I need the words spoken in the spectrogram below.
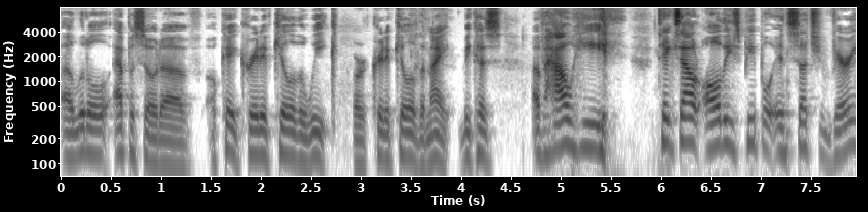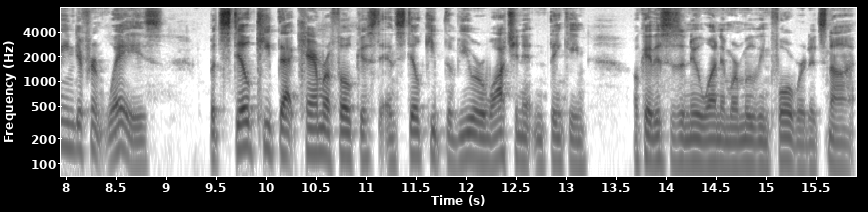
a little episode of okay, creative kill of the week or creative kill of the night because of how he takes out all these people in such varying different ways, but still keep that camera focused and still keep the viewer watching it and thinking, okay, this is a new one and we're moving forward. It's not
